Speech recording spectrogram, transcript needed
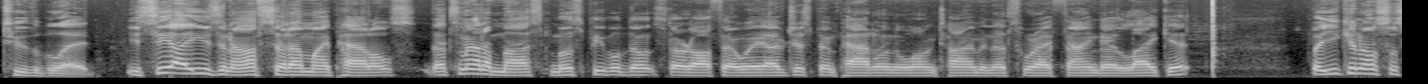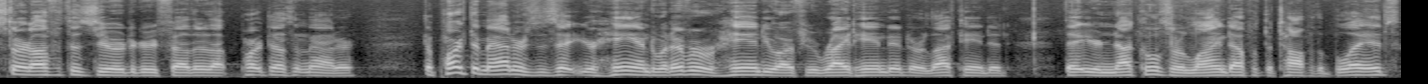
to the blade. You see I use an offset on my paddles. That's not a must. Most people don't start off that way. I've just been paddling a long time and that's where I find I like it. But you can also start off with a zero degree feather. That part doesn't matter. The part that matters is that your hand, whatever hand you are, if you're right-handed or left-handed, that your knuckles are lined up with the top of the blades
